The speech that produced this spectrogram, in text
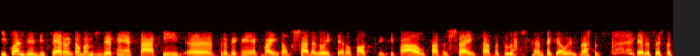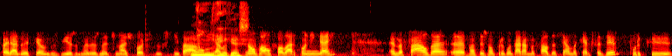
E quando lhe disseram, então vamos ver quem é que está aqui uh, para ver quem é que vai então fechar a noite, era o palco principal, estava cheio, estava tudo à espera que ela entrasse. Era sexta-feira à noite, que é um dos dias, uma das noites mais fortes do festival. Não me e ela digas. disse, não vão falar com ninguém. A Mafalda, uh, vocês vão perguntar à Mafalda se ela quer fazer, porque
